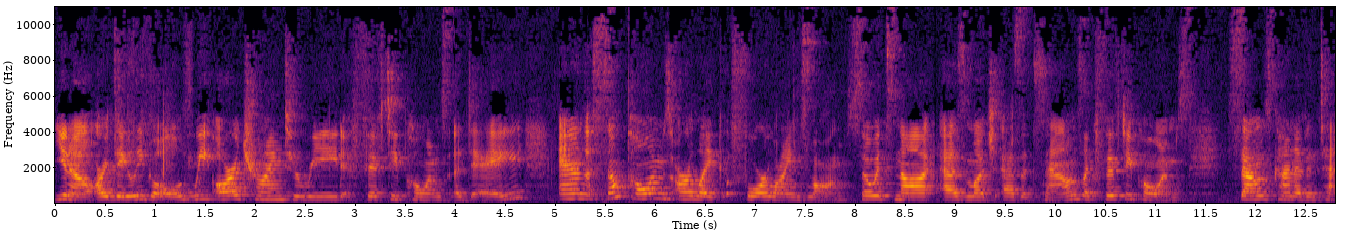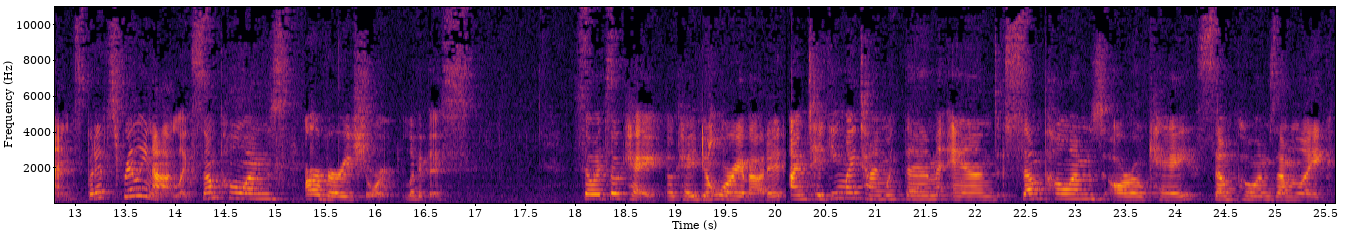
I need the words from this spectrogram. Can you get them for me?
you know, our daily goals. We are trying to read 50 poems a day and some poems are like four lines long. So it's not as much as it sounds, like 50 poems sounds kind of intense, but it's really not. Like some poems are very short. Look at this. So it's okay, okay? Don't worry about it. I'm taking my time with them and some poems are okay. Some poems I'm like,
